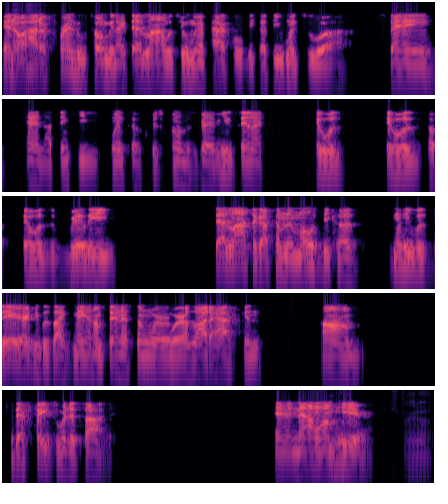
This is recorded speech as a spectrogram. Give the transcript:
you know, I had a friend who told me like that line was human impactful because he went to uh, Spain and I think he went to Chris Columbus' grave. And he was saying like it was it was it was really that line stuck out to him the most because when he was there, he was like, "Man, I'm standing somewhere where a lot of Africans, um, their fates were decided, and now I'm here." up.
